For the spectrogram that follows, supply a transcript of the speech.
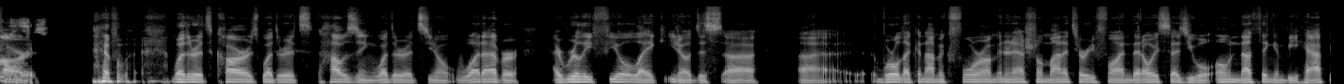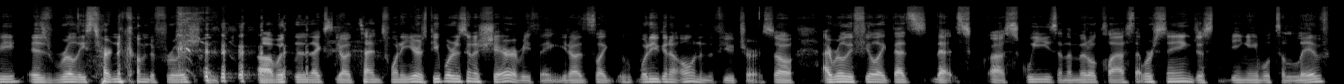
cars, whether it's cars, whether it's housing, whether it's you know whatever, I really feel like you know this uh, uh, World Economic Forum, International Monetary Fund that always says you will own nothing and be happy is really starting to come to fruition uh, within the next you know 10 20 years. People are just going to share everything you know it's like what are you going to own in the future? So i really feel like that's that uh, squeeze on the middle class that we're seeing just being able to live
